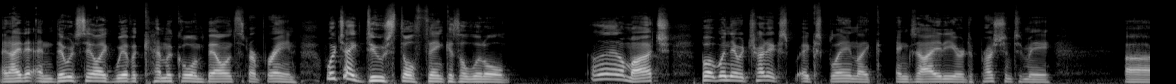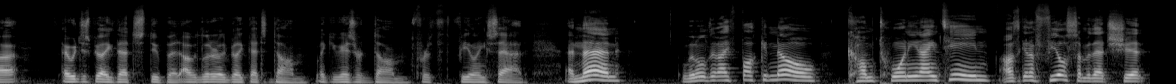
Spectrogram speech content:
and I and they would say like we have a chemical imbalance in our brain, which I do still think is a little a little much. But when they would try to ex- explain like anxiety or depression to me, uh, I would just be like, "That's stupid." I would literally be like, "That's dumb." Like you guys are dumb for th- feeling sad. And then, little did I fucking know, come 2019, I was gonna feel some of that shit,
